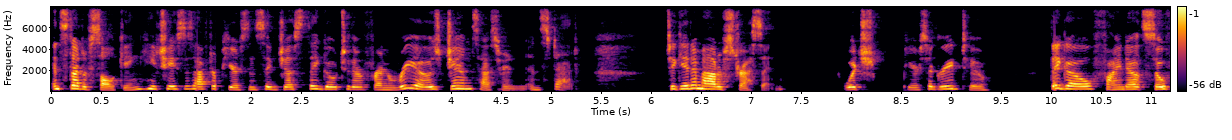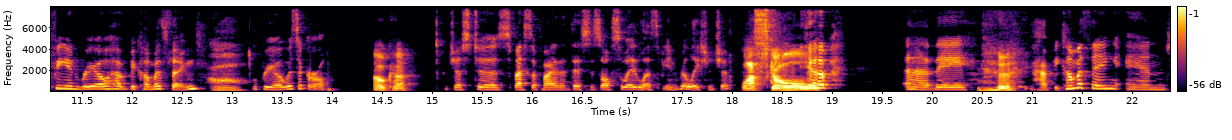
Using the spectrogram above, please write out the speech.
Instead of sulking, he chases after Pierce and suggests they go to their friend Rio's jam session instead to get him out of stressing, which Pierce agreed to. They go, find out Sophie and Rio have become a thing. Rio is a girl, okay. just to specify that this is also a lesbian relationship. Let's go. Yep. Uh, they have become a thing and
